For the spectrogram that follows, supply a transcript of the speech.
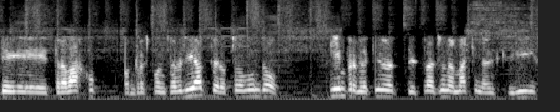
de trabajo con responsabilidad, pero todo el mundo siempre metido detrás de una máquina de escribir,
